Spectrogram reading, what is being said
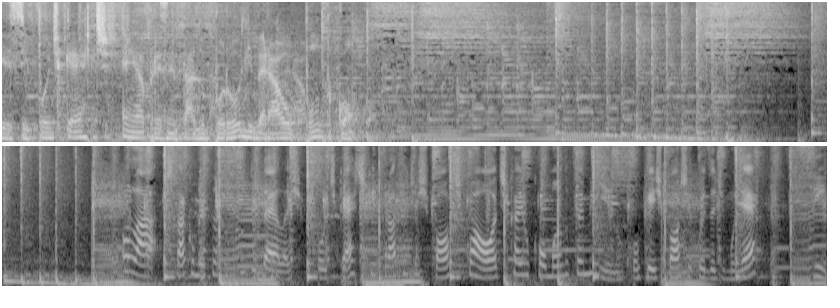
esse podcast é apresentado por oliberal.com. Olá, está começando Tudo Delas, podcast que trata de esporte com a ótica e o comando feminino. Porque esporte é coisa de mulher? Sim.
